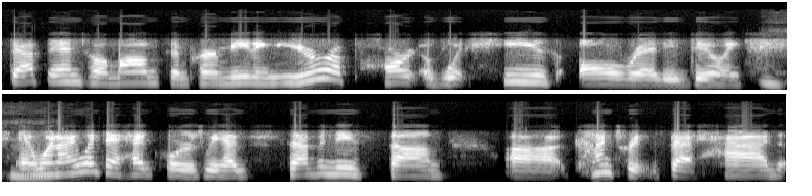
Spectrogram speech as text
step into a moms in prayer meeting, you're a part of what he's already doing. Mm-hmm. And when I went to headquarters, we had 70 some uh, countries that had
